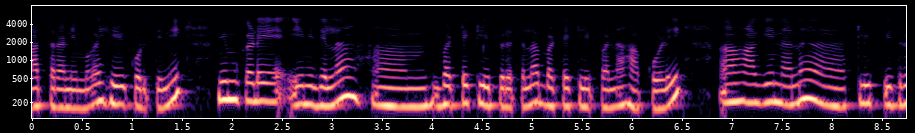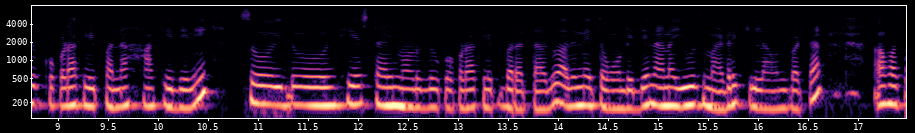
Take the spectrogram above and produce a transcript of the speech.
ಆ ಥರ ನಿಮಗೆ ಹೇಳ್ಕೊಡ್ತೀನಿ. ನಿಮ್ಮ ಕಡೆ ಏನಿದೆಲ್ಲ? ಬಟ್ಟೆ ಕ್ಲಿಪ್ ಇರುತ್ತಲ್ಲ, ಬಟ್ಟೆ ಕ್ಲಿಪ್ಪನ್ನು ಹಾಕ್ಕೊಳ್ಳಿ ಹಾಗೆ ನಾನು ಕ್ಲಿಪ್ ಇದ್ರ ಕೊಕೊಡಾ ಕ್ಲಿಪ್ಪನ್ನು ಹಾಕಿದ್ದೀನಿ. ಸೊ, ಇದು ಹೇರ್ ಸ್ಟೈಲ್ ಮಾಡೋದು ಕೊಕೊಡಾ ಕ್ಲಿಪ್ ಬರುತ್ತೆ ಅದು. ಅದನ್ನೇ ತೊಗೊಂಡಿದ್ದೆ. ನಾನು ಯೂಸ್ ಮಾಡಿರಕ್ಕಿಲ್ಲ ಒಂದು ಬಟ್ ಹೊಸ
